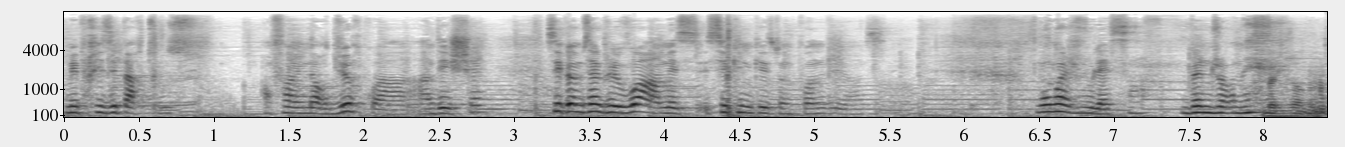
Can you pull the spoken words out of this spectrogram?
méprisé par tous. Enfin, une ordure, quoi, un déchet. C'est comme ça que je le vois, hein, mais c'est qu'une question de point de vue. hein, Bon, moi, je vous laisse. Bonne journée. Bonne journée.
